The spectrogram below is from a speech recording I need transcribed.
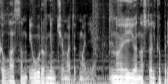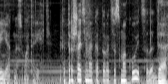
классом и уровнем, чем этот маньяк. Но ее настолько приятно смотреть. Это трешатина, которая смакуется, да? Да.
